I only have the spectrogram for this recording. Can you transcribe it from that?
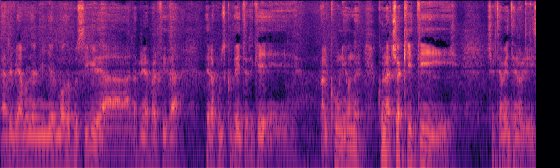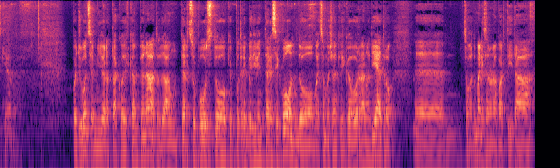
arriviamo nel miglior modo possibile alla prima partita della Puscudetto, che eh, alcuni con, con acciacchetti certamente non li rischiamo. Poi Giubonzi è il miglior attacco del campionato, da un terzo posto che potrebbe diventare secondo, ma insomma c'è anche il Gavorrano dietro. Eh, insomma, domani sarà una partita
